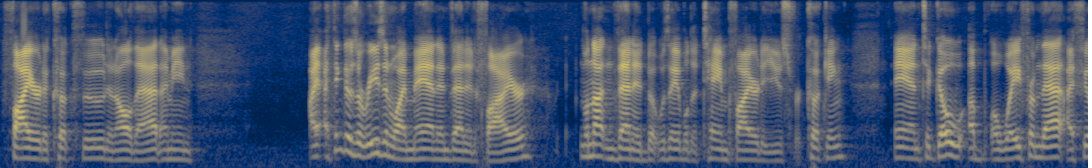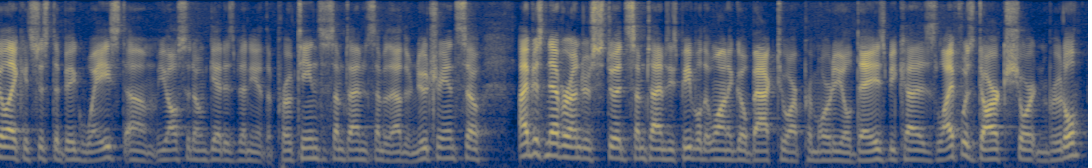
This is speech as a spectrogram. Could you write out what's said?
fire to cook food, and all that. I mean, I, I think there's a reason why man invented fire well, not invented, but was able to tame fire to use for cooking. And to go away from that, I feel like it's just a big waste. Um, you also don't get as many of the proteins, sometimes some of the other nutrients. So I've just never understood sometimes these people that want to go back to our primordial days because life was dark, short, and brutal.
